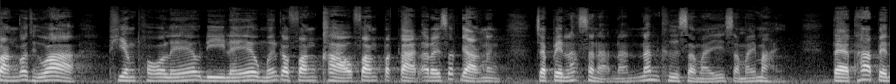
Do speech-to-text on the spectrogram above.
ฟังก็ถือว่าเพียงพอแล้วดีแล้ว เหมือนกับฟังข่าวฟังประกาศอะไรสักอย่างหนึ่งจะเป็นลักษณะนั้นนั่นคือสมัยสมัยใหม่ แต่ถ้าเป็น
